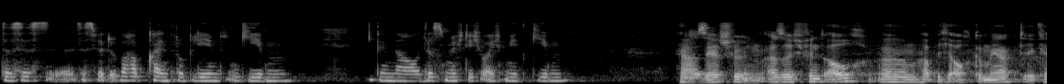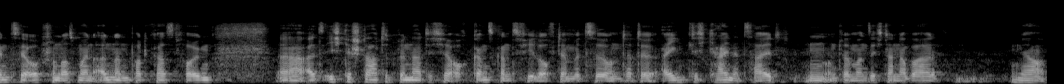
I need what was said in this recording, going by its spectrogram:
das, ist, das wird überhaupt kein Problem geben. Genau, das möchte ich euch mitgeben. Ja, sehr schön. Also ich finde auch, ähm, habe ich auch gemerkt, ihr kennt es ja auch schon aus meinen anderen Podcast-Folgen, äh, als ich gestartet bin, hatte ich ja auch ganz, ganz viel auf der Mütze und hatte eigentlich keine Zeit. Und wenn man sich dann aber ja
